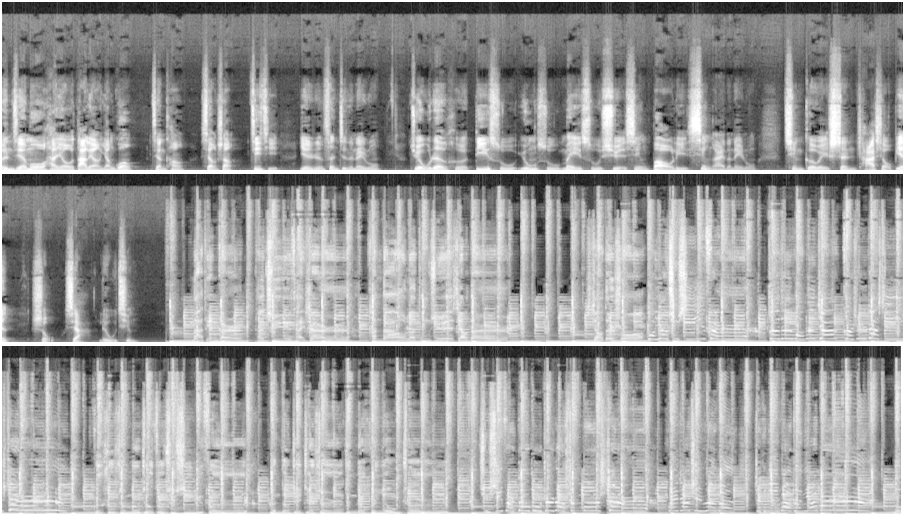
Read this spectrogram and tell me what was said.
本节目含有大量阳光、健康、向上、积极、引人奋进的内容，绝无任何低俗、庸俗、媚俗、血腥、暴力、性爱的内容，请各位审查小编手下留情。那天个儿，他去菜市儿，看到了同学小灯儿。小灯儿说：“我要娶媳妇儿，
